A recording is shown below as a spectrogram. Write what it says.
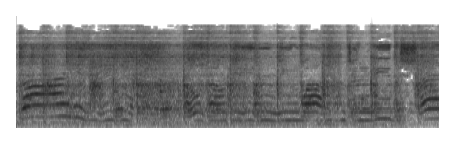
反应，偷偷地凝望着你的身影。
